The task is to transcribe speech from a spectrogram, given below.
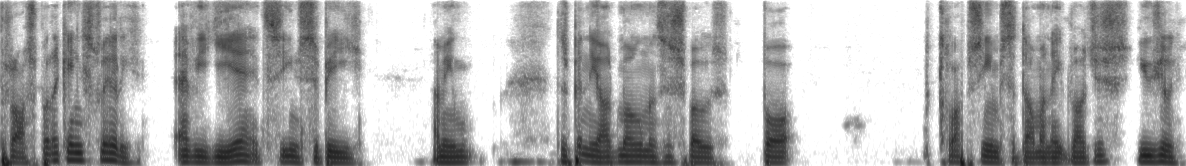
prosper against, really. Every year it seems to be. I mean, there's been the odd moments, I suppose, but Klopp seems to dominate Rodgers usually.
